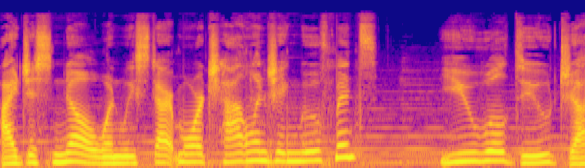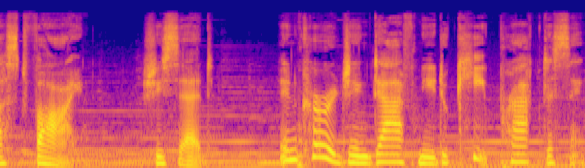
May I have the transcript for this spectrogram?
I just know when we start more challenging movements, you will do just fine, she said, encouraging Daphne to keep practicing.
